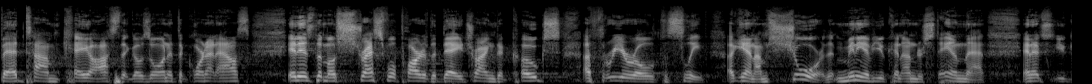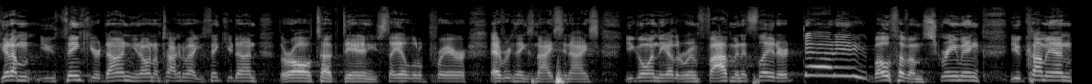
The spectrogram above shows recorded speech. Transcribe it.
bedtime chaos that goes on at the Cornett house. It is the most stressful part of the day trying to coax a three year old to sleep. Again, I'm sure that many of you can understand that. And it's, you get them, you think you're done. You know what I'm talking about? You think you're done. They're all tucked in. You say a little prayer. Everything's nice and nice. You go in the other room five minutes later, Daddy, both of them screaming. You come in.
